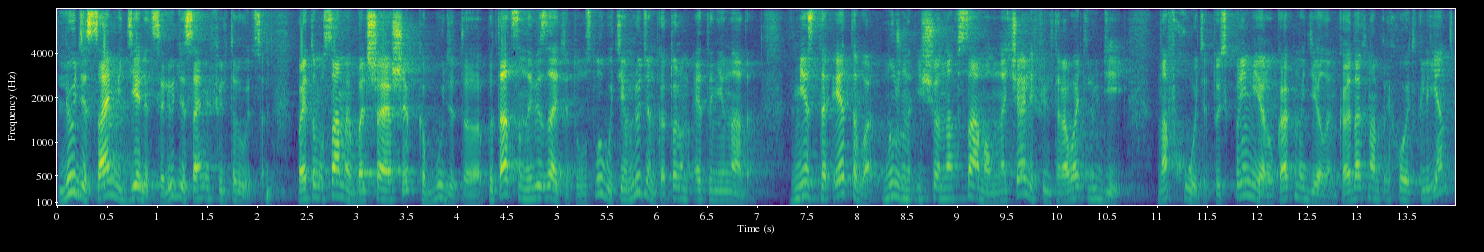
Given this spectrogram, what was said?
люди сами делятся, люди сами фильтруются. Поэтому самая большая ошибка будет э, пытаться навязать эту услугу тем людям, которым это не надо. Вместо этого нужно еще на, в самом начале фильтровать людей на входе. То есть, к примеру, как мы делаем, когда к нам приходит клиент,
